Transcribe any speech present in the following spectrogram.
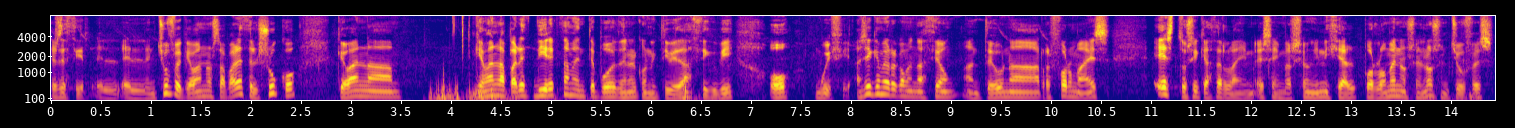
Es decir, el, el enchufe que va en nuestra pared, el suco que va en la, que va en la pared directamente puede tener conectividad Zigbee o Wi-Fi. Así que mi recomendación ante una reforma es esto sí que hacer esa inversión inicial, por lo menos en los enchufes,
